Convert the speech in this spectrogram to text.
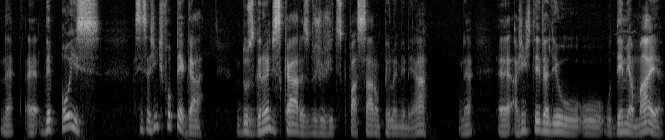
né? É, depois, assim, se a gente for pegar dos grandes caras do jiu-jitsu que passaram pelo MMA, né? É, a gente teve ali o, o, o Demian Maia,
